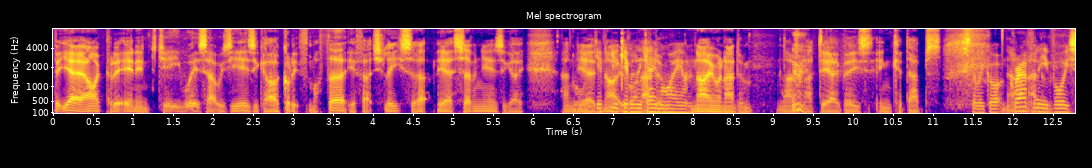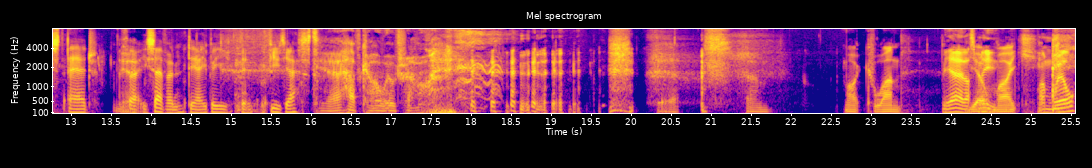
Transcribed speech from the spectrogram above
but yeah, I put it in in gee whiz, that was years ago. I got it for my thirtieth actually. So that- yeah, seven years ago. And yeah, you're giving- no you're giving the game 'em. away on- No one had 'em. No one had DABs, Incadabs. So we got No, gravelly Adam. voiced Ed, Yeah. 37, DAB enthusiast. Yeah, have car will travel. yeah. Um, Mike one. yeah, that's Yo, me. Mike. I'm Will.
